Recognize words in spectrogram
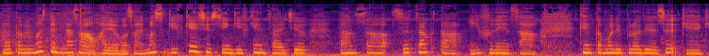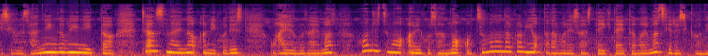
改めまして皆さんおはようございます。岐阜県出身岐阜県在住ダンサースーツアクターインフルエンサーケントモリプロデュース現役主婦3人組ユニットチャンス内のあみこです。おはようございます。本日もあみこさんのおつむの中身をただ漏れさせていきたいと思います。よろしくお願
